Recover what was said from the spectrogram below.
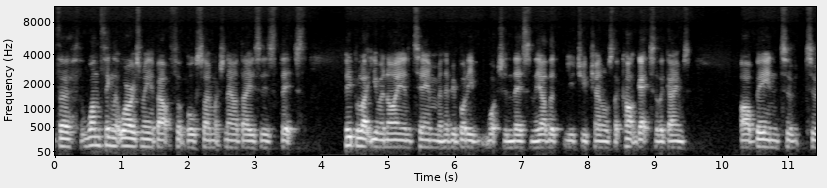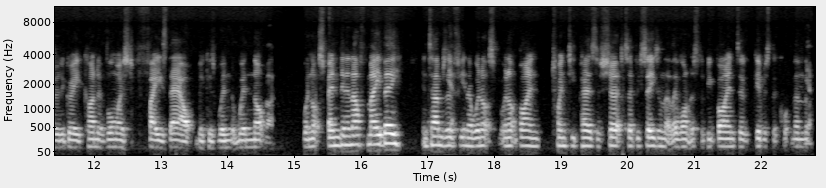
the one thing that worries me about football so much nowadays is that people like you and I and Tim and everybody watching this and the other YouTube channels that can't get to the games are being to to a degree kind of almost phased out because we're we're not Right. we're not spending enough maybe in terms of Yeah. you know we're not we're not buying 20 pairs of shirts every season that they want us to be buying to give us the the, Yeah.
